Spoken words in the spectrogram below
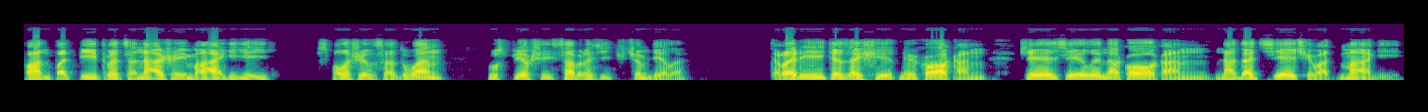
он подпитывается нашей магией, — всполошился Адуан, успевший сообразить, в чем дело. — Творите защитный кокон, все силы на кокон, надо отсечь его от магии.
